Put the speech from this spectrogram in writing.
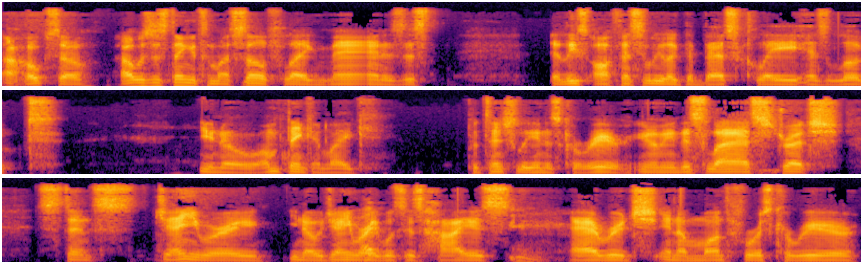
I hope so. I was just thinking to myself, like, man, is this at least offensively like the best Klay has looked? You know, I'm thinking like potentially in his career. You know, I mean, this last stretch since January, you know, January was his highest average in a month for his career.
